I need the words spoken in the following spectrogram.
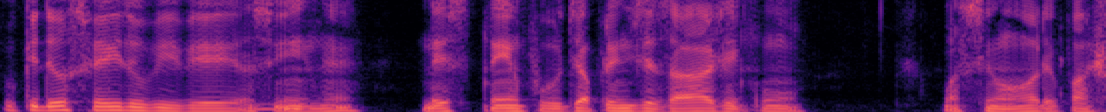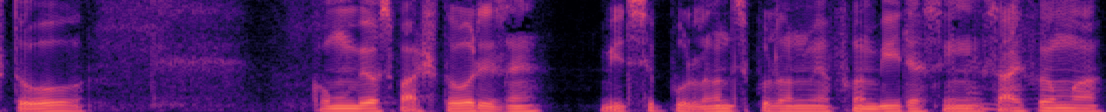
o que Deus fez eu viver, assim, Uhum. né? Nesse tempo de aprendizagem com uma senhora o pastor, como meus pastores, né? Me discipulando, discipulando minha família, assim, sabe? Foi uma,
